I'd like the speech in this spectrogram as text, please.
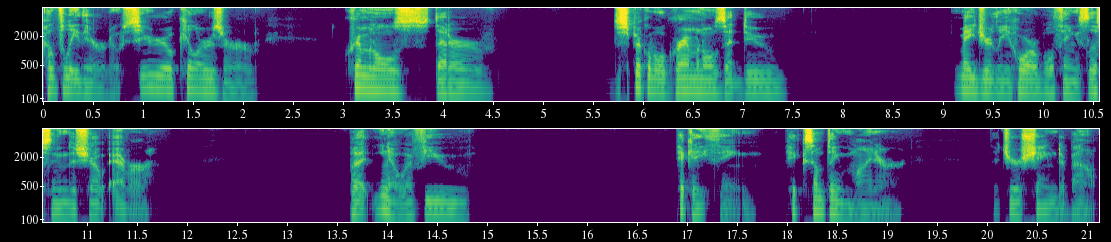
Hopefully, there are no serial killers or criminals that are despicable criminals that do majorly horrible things listening to the show ever. But, you know, if you pick a thing, pick something minor that you're ashamed about,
